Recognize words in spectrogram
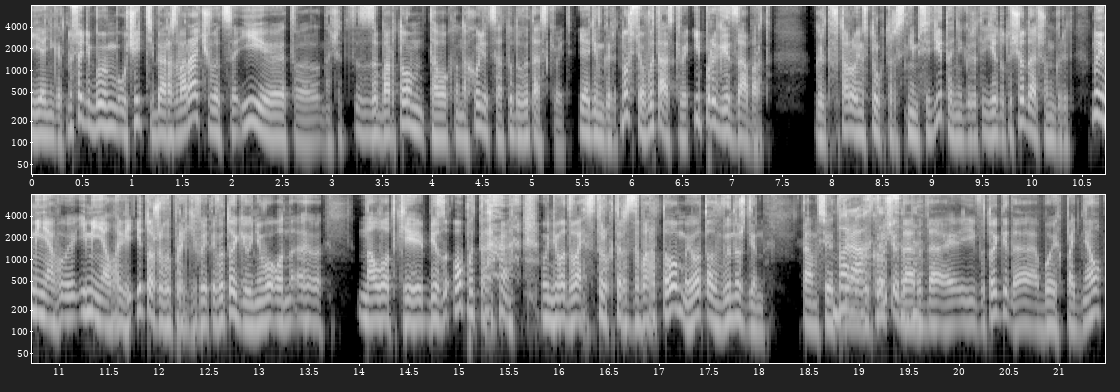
И они говорят, ну сегодня будем учить тебя разворачиваться и это, значит, за бортом того, кто находится, оттуда вытаскивать. И один говорит, ну все, вытаскивай, и прыгает за борт. Говорит, второй инструктор с ним сидит, они, говорят, едут еще дальше, он говорит, ну и меня, и меня лови, и тоже выпрыгивает. И в итоге у него он э, на лодке без опыта, у него два инструктора за бортом, и вот он вынужден там все это выкручивать. Да, да. да, да. И в итоге, да, обоих поднял.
